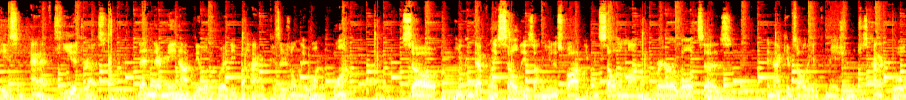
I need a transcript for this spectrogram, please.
paste an NFT address, then there may not be liquidity behind it because there's only one of one. So you can definitely sell these on Uniswap. You can sell them on Rarible, it says, and that gives all the information, which is kind of cool.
